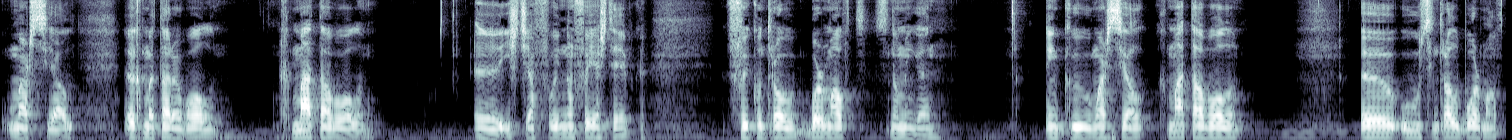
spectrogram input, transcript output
O Marcial a rematar a bola, remata a bola. Uh, isto já foi, não foi esta época, foi contra o Bournemouth, se não me engano, em que o Marcial remata a bola. Uh, o central do Bournemouth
